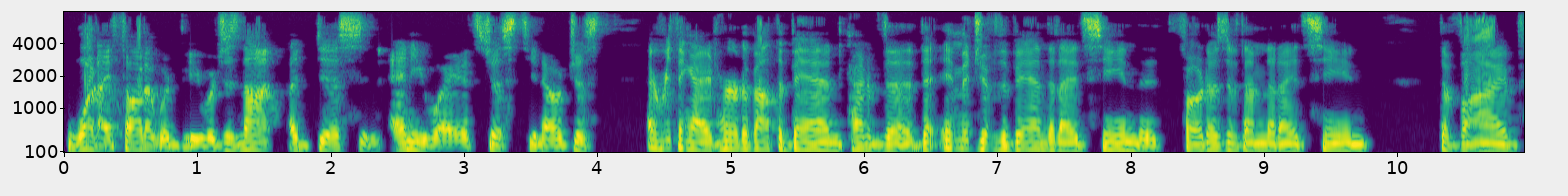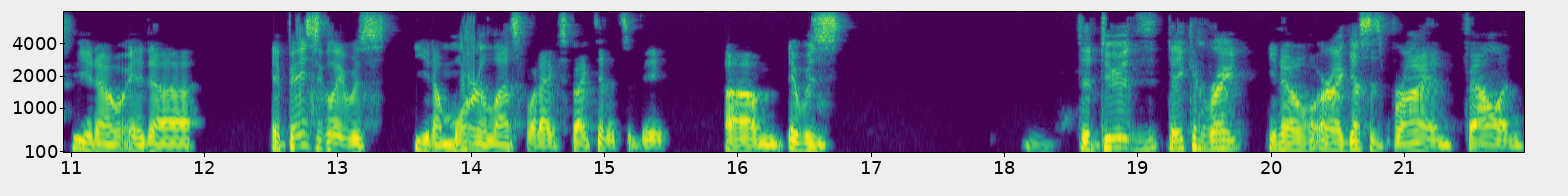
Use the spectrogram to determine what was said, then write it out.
what I thought it would be, which is not a diss in any way. It's just, you know, just everything I had heard about the band, kind of the, the image of the band that I had seen, the photos of them that I had seen, the vibe, you know, it, uh, it basically was, you know, more or less what I expected it to be. Um, it was the dude, they can write, you know, or I guess it's Brian Fallon.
